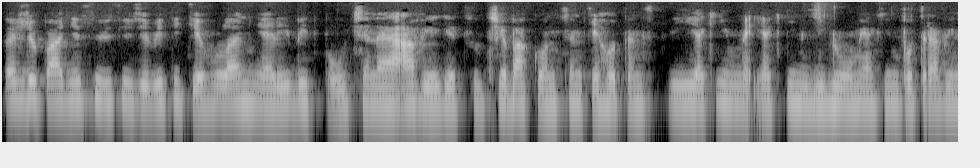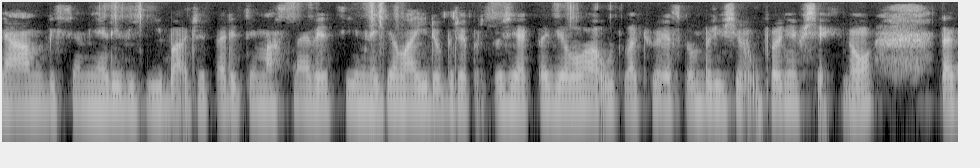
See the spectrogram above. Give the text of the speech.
každopádně si myslím, že by ty těhule měly být poučené a vědět, co třeba koncem těhotenství, jakým, jakým jídlům, jakým potravinám by se měly vyhýbat, že tady ty masné věci jim nedělají dobře, protože jak ta děloha utlačuje v tom břiše úplně všechno, tak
